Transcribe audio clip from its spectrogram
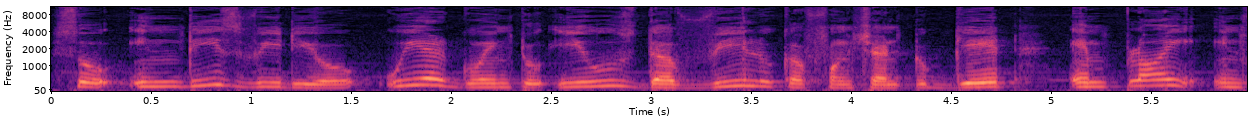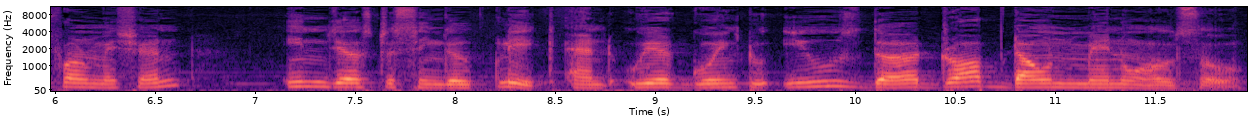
So in this video we are going to use the VLOOKUP function to get employee information in just a single click and we are going to use the drop down menu also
